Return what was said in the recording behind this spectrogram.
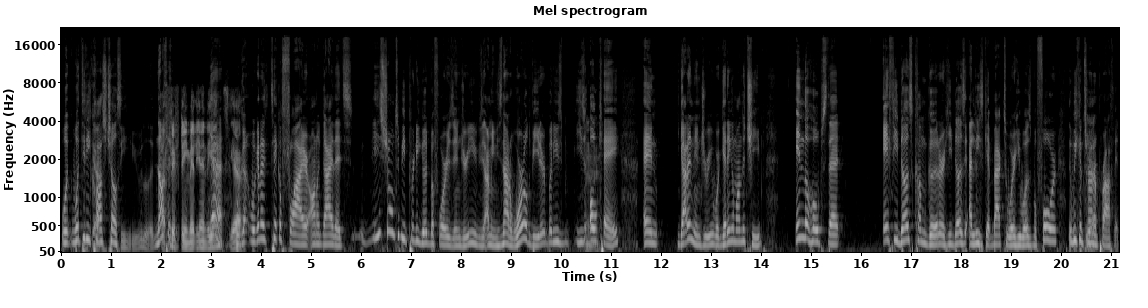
What, what did he Yeah. cost Chelsea? like Nothing. 15 million in the yeah, end yeah We're, gonna, we're gonna take a flyer on a guy that's he's shown to be pretty good before his injury. I mean, he's not a world beater, but he's he's Mm-hmm. okay. And he got an injury. We're getting him on the cheap, in the hopes that if he does come good or he does at least get back to where he was before, that we can turn Yeah. a profit.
